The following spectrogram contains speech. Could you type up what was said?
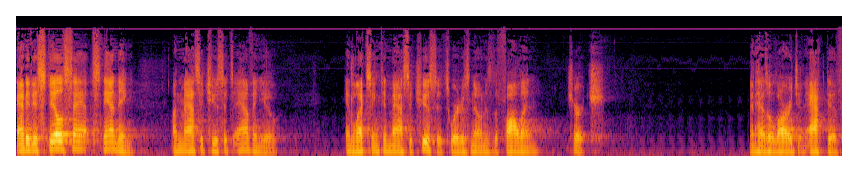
and it is still standing on Massachusetts Avenue in Lexington, Massachusetts, where it is known as the Follen Church and has a large and active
